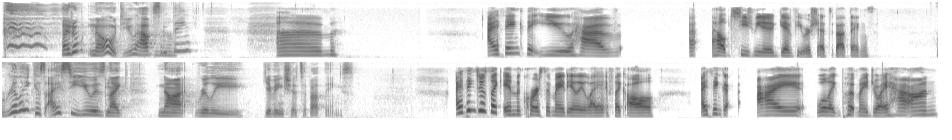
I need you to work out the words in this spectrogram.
I don't know. Do you have something? Um. I think that you have helped teach me to give fewer shits about things. Really? Because I see you as like not really giving shits about things. I think just like in the course of my daily life, like I'll, I think I will like put my joy hat on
